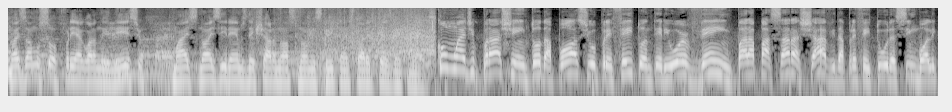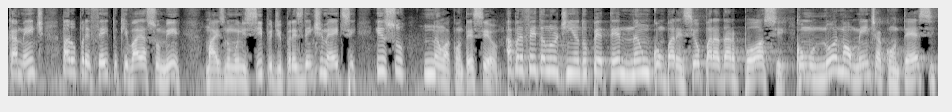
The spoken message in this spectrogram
Nós vamos sofrer agora no início, mas nós iremos deixar o nosso nome escrito na história de presidente Médici. Como é de praxe em toda a posse, o prefeito anterior vem para passar a chave da prefeitura simbolicamente para o prefeito que vai assumir, mas no município de Presidente Médici isso não aconteceu. A prefeita Lurdinha do PT não compareceu para dar posse, como normalmente acontece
